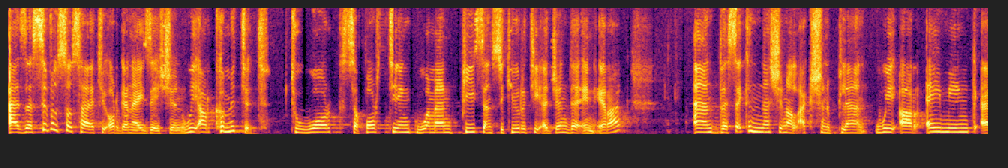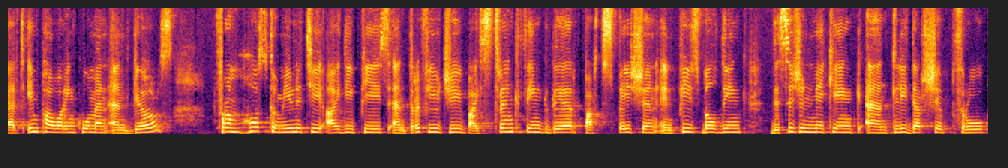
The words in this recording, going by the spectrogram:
As a civil society organization, we are committed to work supporting women, peace and security agenda in Iraq and the second National Action Plan, we are aiming at empowering women and girls from host community IDPs and refugee by strengthening their participation in peace building, decision making, and leadership through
